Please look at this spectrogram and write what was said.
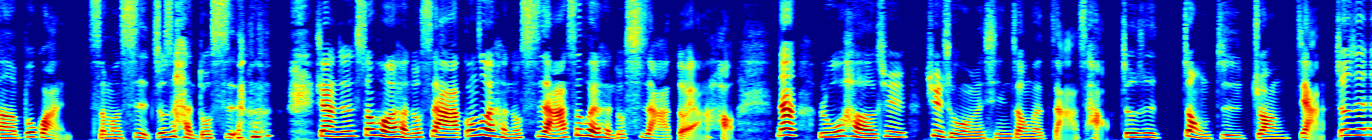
嗯，不管什么事，就是很多事，像就是生活有很多事啊，工作有很多事啊，社会有很多事啊，对啊。好，那如何去去除我们心中的杂草？就是种植庄稼，就是。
